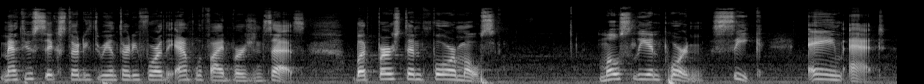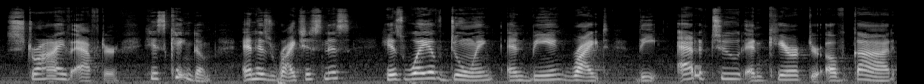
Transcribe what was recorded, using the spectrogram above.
Matthew 6 33 and 34, the Amplified Version says, But first and foremost, mostly important, seek, aim at, strive after his kingdom and his righteousness, his way of doing and being right, the attitude and character of God,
